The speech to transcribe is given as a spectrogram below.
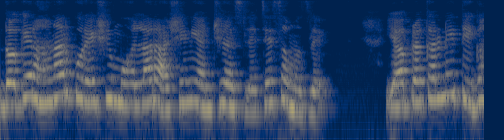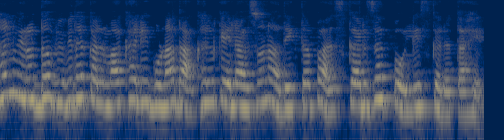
दोघे राहणार कुरेशी मोहल्ला राशीन यांची असल्याचे समजले. या प्रकरणी तिघांविरुद्ध विविध कलमाखाली गुन्हा दाखल केला असून अधिक तपास कर्जत पोलीस करत आहेत.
